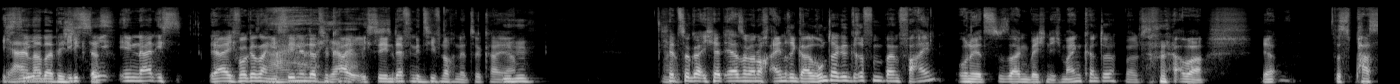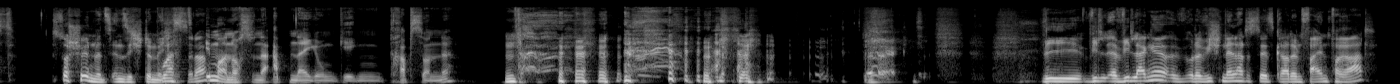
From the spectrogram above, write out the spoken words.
Ich ja, seh- war bei ich Besiktas. Nein, ich ja, ich wollte gerade sagen, ich sehe ihn in der Ah, Türkei. ja, ich sehe ihn stimmt. definitiv noch in der Türkei, ja. Mhm. Ich hätte sogar, ich hätte eher sogar noch ein Regal runtergegriffen beim Verein, ohne jetzt zu sagen, welchen ich meinen könnte, weil, aber ja, das passt. Ist doch schön, wenn es in sich stimmig Du ist, hast oder? immer noch so eine Abneigung gegen Trabzon, ne? wie, wie, äh, wie lange oder wie schnell hattest du jetzt gerade einen Verein parat?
